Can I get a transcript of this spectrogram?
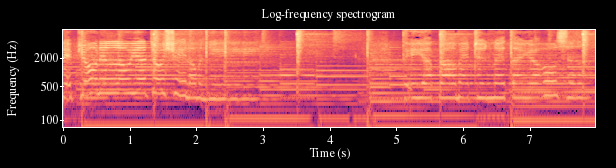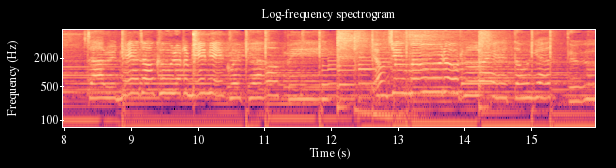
နေပြောနေလို့ရတော့ရှိလို့မနေတရားပါမဲ့တင်နေတဲ့ရောစံဒါရနေတော့ခုတော့တမြင်မြင်ခွေပြောက်ပြီးရောင်ချီမှုတို့လွဲတော့ရသူ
